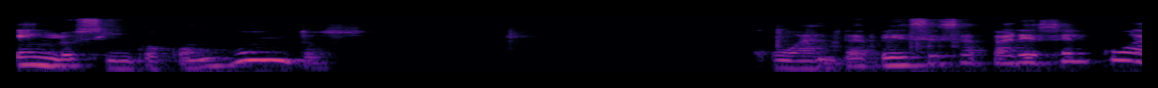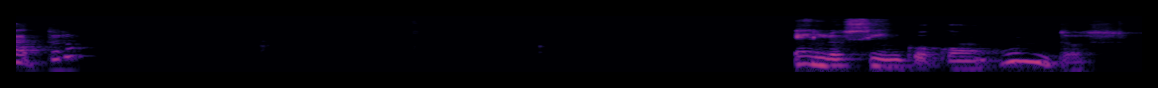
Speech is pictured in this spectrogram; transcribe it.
en los cinco conjuntos? ¿Cuántas veces aparece el 4? En los cinco conjuntos.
